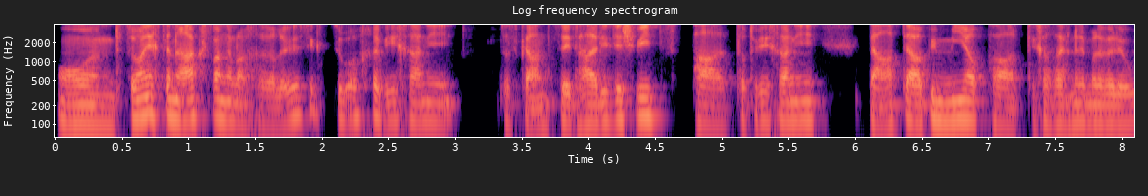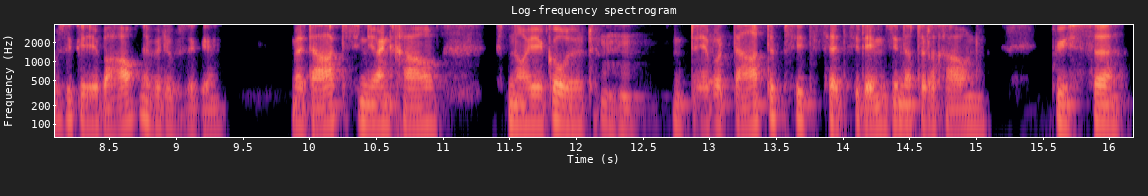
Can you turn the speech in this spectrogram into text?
Und so habe ich dann angefangen, nach einer Lösung zu suchen, wie kann ich das Ganze halt in der Schweiz behalten oder wie kann ich Daten auch bei mir behalten. Ich kann es eigentlich nicht mal rausgeben, überhaupt nicht rausgeben. Weil Daten sind ja eigentlich auch das neue Gold. Mhm. Und der, der Daten besitzt, hat in dem Sinne natürlich auch einen gewissen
